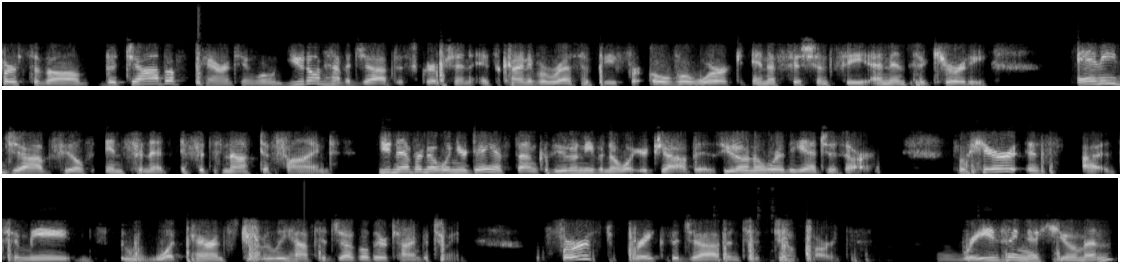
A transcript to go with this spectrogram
first of all, the job of parenting, when you don't have a job description, it's kind of a recipe for overwork, inefficiency, and insecurity. Any job feels infinite if it's not defined. You never know when your day is done because you don't even know what your job is. You don't know where the edges are. So here is, uh, to me, what parents truly have to juggle their time between. First, break the job into two parts raising a human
